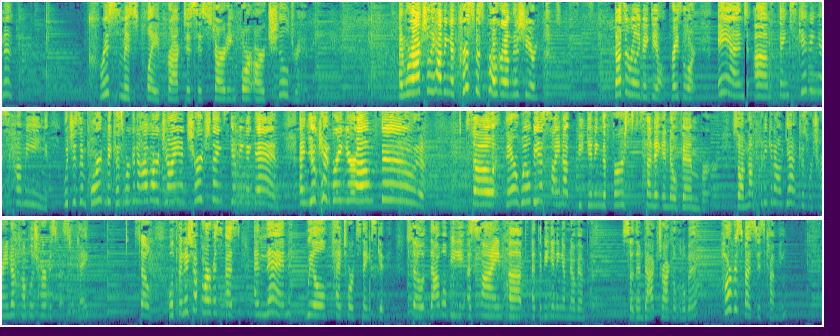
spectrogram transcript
Christmas play practice is starting for our children. And we're actually having a Christmas program this year. That's a really big deal. Praise the Lord. And um, Thanksgiving is coming, which is important because we're going to have our giant church Thanksgiving again. And you can bring your own food. So there will be a sign up beginning the first Sunday in November. So I'm not putting it out yet because we're trying to accomplish Harvest Fest, okay? So we'll finish up Harvest Fest and then we'll head towards Thanksgiving. So that will be a sign up at the beginning of November. So then backtrack a little bit. Harvest Fest is coming.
